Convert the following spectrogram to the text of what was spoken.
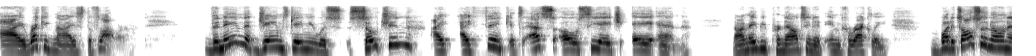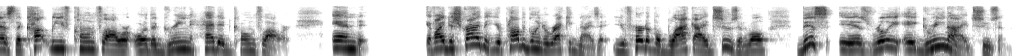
I recognized the flower. The name that James gave me was Sochan. I, I think it's S O C H A N. Now, I may be pronouncing it incorrectly, but it's also known as the cut leaf coneflower or the green headed coneflower. And if I describe it, you're probably going to recognize it. You've heard of a black eyed Susan. Well, this is really a green eyed Susan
